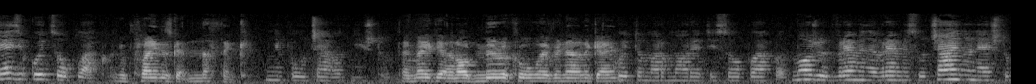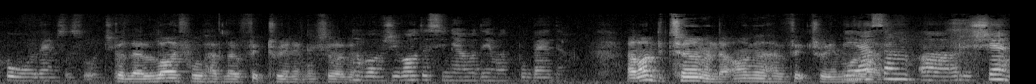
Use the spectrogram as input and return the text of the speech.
Тези, които се оплакват, complainers get nothing. не получават нищо. They may get an odd miracle every now and again, които мърморят и се оплакват. Може от време на време случайно нещо хубаво да им се случи. but their life will have no victory in it whatsoever. Но в живота си няма да имат победа. And I'm determined that I'm going to have victory in И my аз life. съм а, решен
